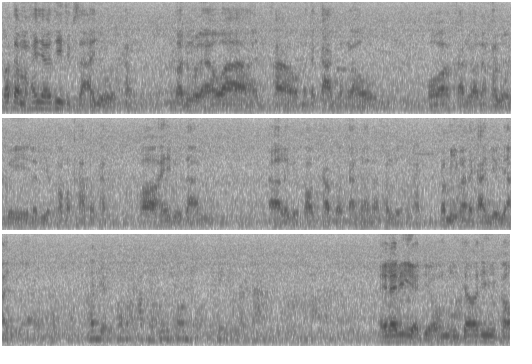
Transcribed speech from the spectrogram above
ก็แต่มาให้เจ้าหน้าที่ศึกษาอยู่ครับ ก็ดูแล้วว่าข้าวมาตรการของเรา เพราะว่าการวัดนครหลวงมีระเบียบข้อบังคับอะครับ ก็ให้ดูตามเอ่อระเบียบข้อบังคับกับการวัดนครหลวงครับ ก็มีมาตรการเยียวยาอยู่แล้วครับระเบียบข้อบังคับในเบื้องต้นเนี่ยเป็นยังไงบ้างในรายละเอียดเดี๋ยวมีเจ้าหน้าที่เขา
